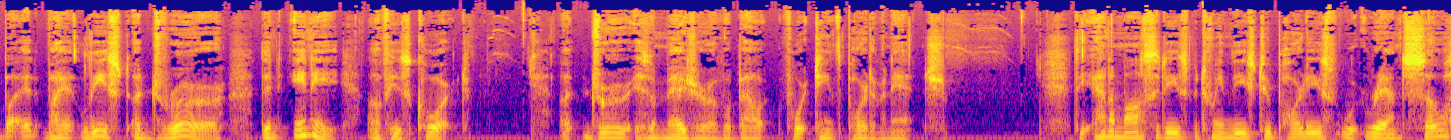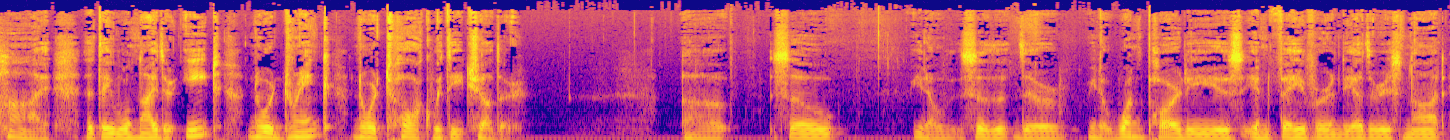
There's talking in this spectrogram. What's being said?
by, by at least a drur than any of his court a drur is a measure of about fourteenth part of an inch. The animosities between these two parties ran so high that they will neither eat nor drink nor talk with each other. Uh, so, you know, so there, you know, one party is in favor and the other is not,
